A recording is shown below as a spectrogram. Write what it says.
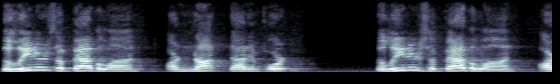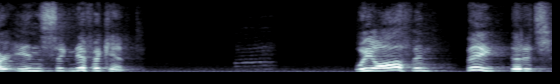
The leaders of Babylon are not that important. The leaders of Babylon are insignificant. We often think that it's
